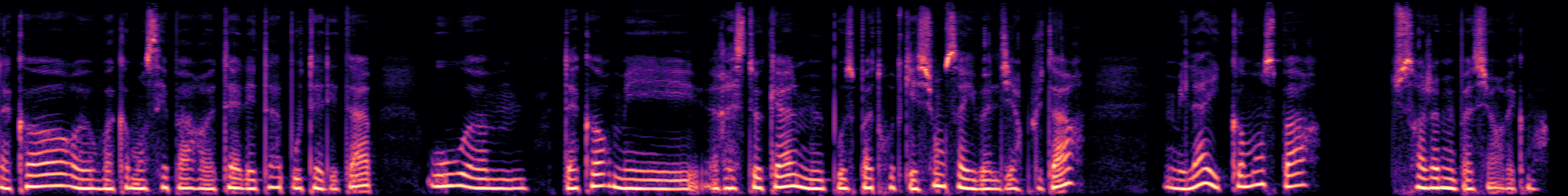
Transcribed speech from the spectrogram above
d'accord, euh, on va commencer par euh, telle étape ou telle étape, ou euh, d'accord, mais reste calme, pose pas trop de questions, ça il va le dire plus tard. Mais là, il commence par, tu seras jamais patient avec moi.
